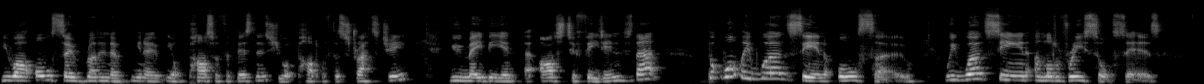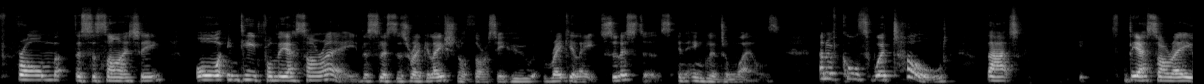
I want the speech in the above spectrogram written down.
you are also running a you know you're part of the business you are part of the strategy you may be in, asked to feed into that but what we weren't seeing also, we weren't seeing a lot of resources from the society or indeed from the SRA, the Solicitors Regulation Authority, who regulate solicitors in England and Wales. And of course, we're told that the SRA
